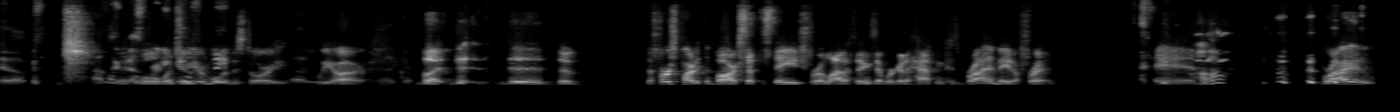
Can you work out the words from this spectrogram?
Yeah, I was like, that's well, once you hear more me. of the story, Oh, yeah. we are. Okay. But the the the the first part at the bar set the stage for a lot of things that were going to happen because Brian made a friend, and Huh? Brian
